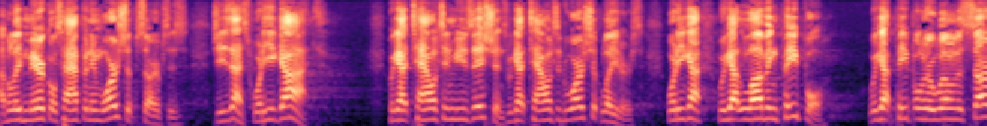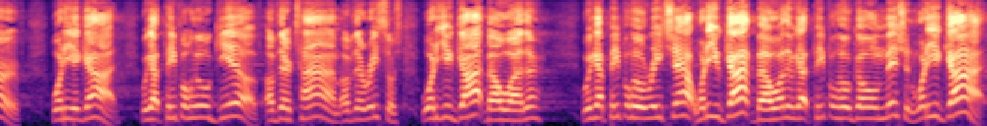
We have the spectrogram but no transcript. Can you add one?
I believe miracles happen in worship services. Jesus, what do you got? We got talented musicians. We got talented worship leaders. What do you got? We got loving people. We got people who are willing to serve. What do you got? We got people who will give of their time, of their resource. What do you got, Bellwether? We got people who will reach out. What do you got, Bellwether? We got people who will go on mission. What do you got?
